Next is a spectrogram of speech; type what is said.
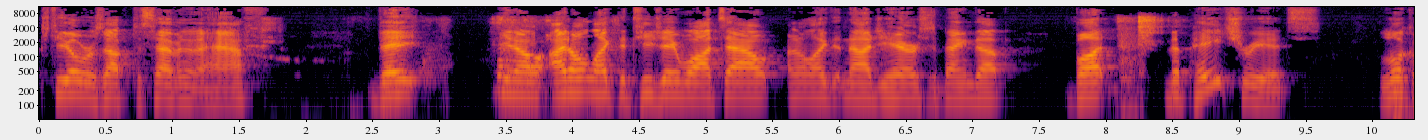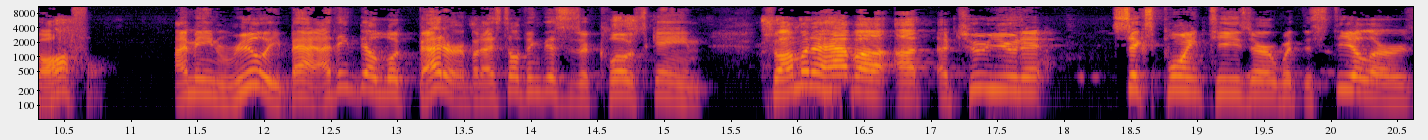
Steelers up to seven and a half. They, you know, I don't like the TJ Watts out. I don't like that Najee Harris is banged up, but the Patriots look awful. I mean, really bad. I think they'll look better, but I still think this is a close game. So I'm going to have a, a, a two unit, six point teaser with the Steelers,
